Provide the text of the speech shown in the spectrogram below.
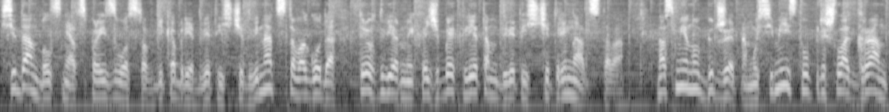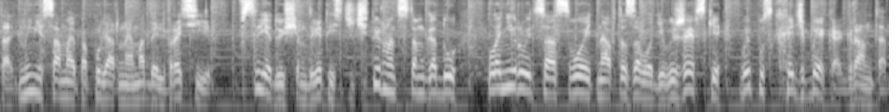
Седан был снят с производства в декабре 2012 года, трехдверный хэтчбэк летом 2013. На смену бюджетному семейству пришла Гранта, ныне самая популярная модель в России. В следующем 2014 году планируется освоить на автозаводе в Ижевске выпуск хэтчбека Гранта.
